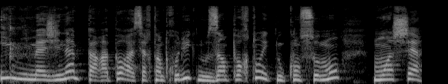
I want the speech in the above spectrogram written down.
inimaginables par rapport à certains produits que nous importons et que nous consommons moins cher.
